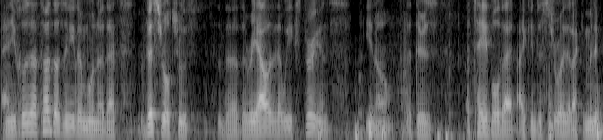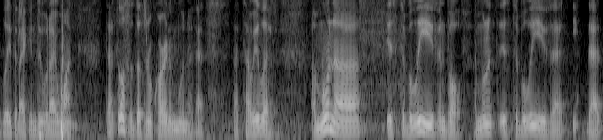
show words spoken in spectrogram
And Yichudi Tata doesn't need a munah. That's visceral truth, the, the reality that we experience, you know, that there's a table that I can destroy, that I can manipulate, that I can do what I want. That also doesn't require a munah. That's, that's how we live. A munah is to believe in both. A munah is to believe that, that,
